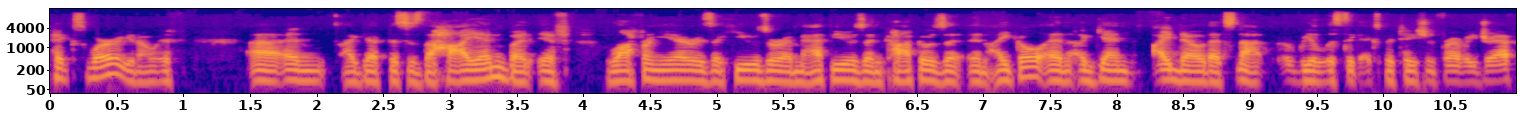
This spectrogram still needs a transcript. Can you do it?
picks were you know if uh, and I get this is the high end, but if Lafreniere is a Hughes or a Matthews and Kakko's a, an Eichel, and again, I know that's not a realistic expectation for every draft,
